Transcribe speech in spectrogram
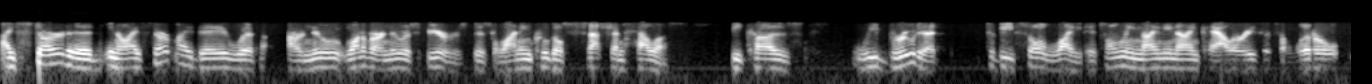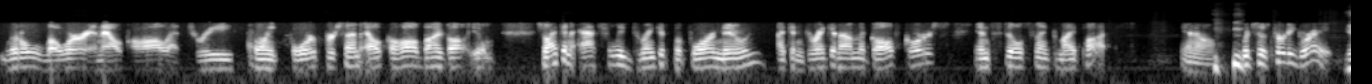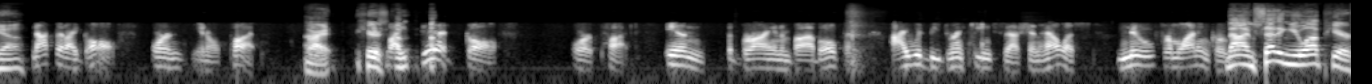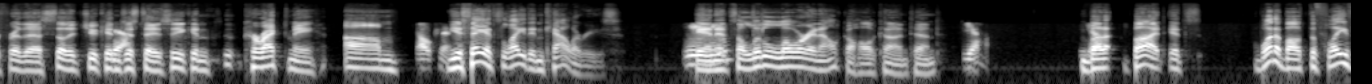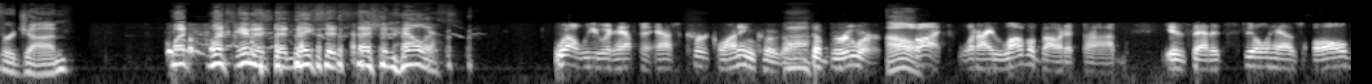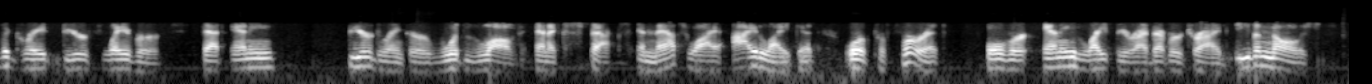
I started, you know, I start my day with our new one of our newest beers, this Leinenkugel Session Helles, because we brewed it to be so light. It's only 99 calories. It's a little little lower in alcohol at 3.4% alcohol by volume. So I can actually drink it before noon. I can drink it on the golf course and still sink my putts, you know, which is pretty great. Yeah. Not that I golf or, you know, putt. All right, here's if I um, did golf or putt in the Brian and Bob Open, I would be drinking Session Helles, new from Leinenkugel. Now I'm setting you up here for this so that you can Yeah. just uh, so you can correct me. Um, okay. you say it's light in calories and Mhm. it's a little lower in alcohol content, yeah. Yeah. but but it's what about the flavor, John? What What's in it that makes it Session Helles? Well, we would have to ask Kirk Leinenkugel, Ah. the brewer. Oh. But what I love about it, Bob, is that it still has all the great beer flavor that any beer drinker would love and expects. And that's why I like it or prefer it over any light beer I've ever tried, even those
